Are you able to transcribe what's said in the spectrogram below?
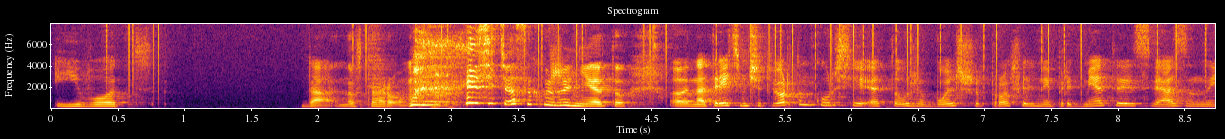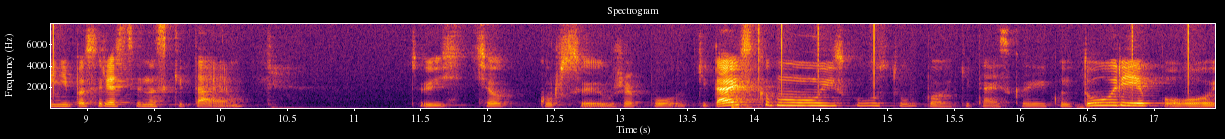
и вот да, на втором. Сейчас их уже нету. Э, На третьем-четвертом курсе это уже больше профильные предметы, связанные непосредственно с Китаем. То есть э, курсы уже по китайскому искусству, по китайской культуре, по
